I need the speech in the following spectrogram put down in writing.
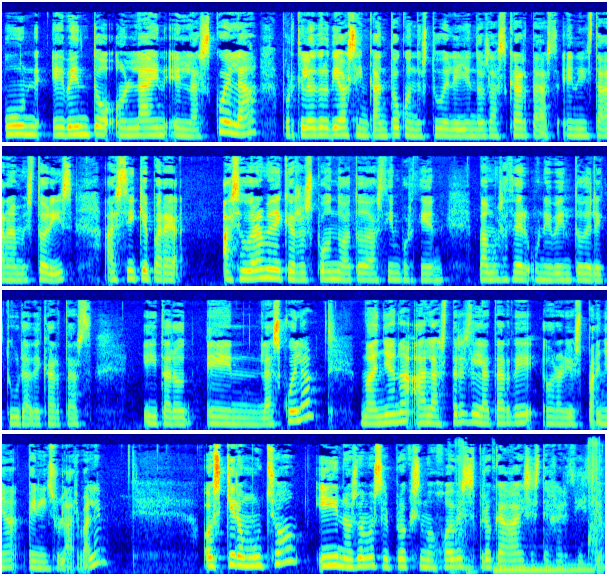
un evento online en la escuela, porque el otro día os encantó cuando estuve leyendo las cartas en Instagram Stories, así que para asegurarme de que os respondo a todas 100%, vamos a hacer un evento de lectura de cartas y tarot en la escuela, mañana a las 3 de la tarde, horario España peninsular, ¿vale? Os quiero mucho y nos vemos el próximo jueves, espero que hagáis este ejercicio.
